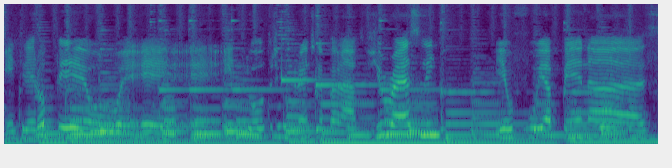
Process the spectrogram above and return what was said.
entre europeu, é, é, é, entre outros grandes campeonatos de wrestling. Eu fui apenas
